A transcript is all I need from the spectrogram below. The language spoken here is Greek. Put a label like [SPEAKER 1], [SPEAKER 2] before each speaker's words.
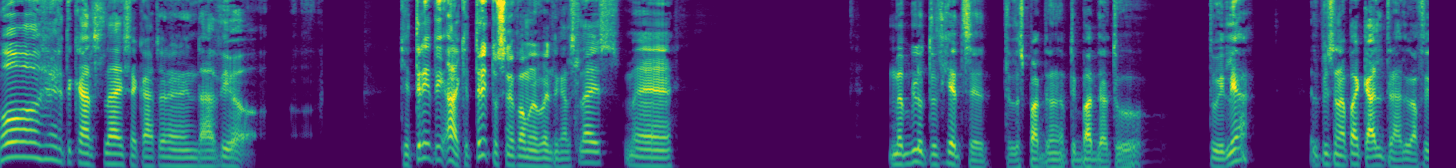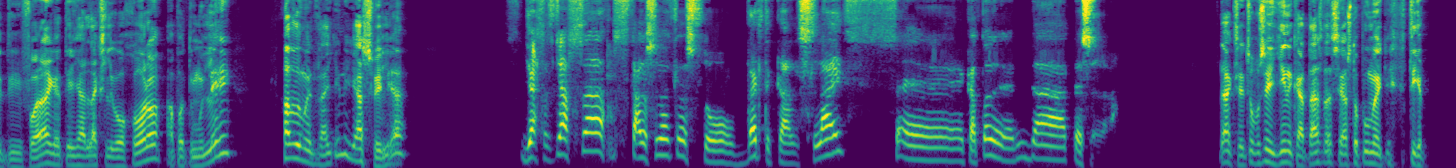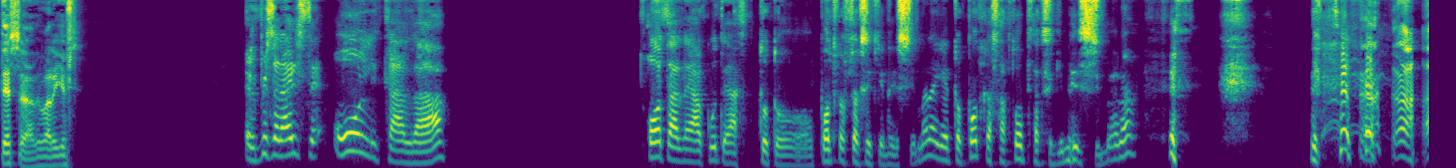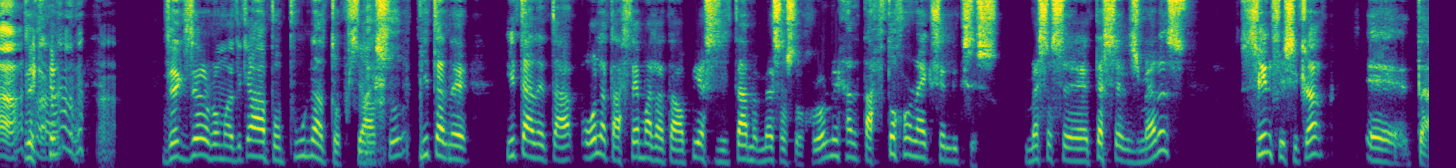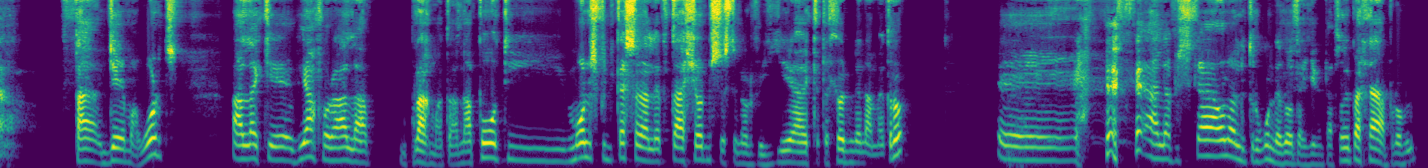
[SPEAKER 1] Ο Vertical Slice 192. Και, τρίτη, α, και τρίτο συνεχόμενο Vertical Slice με, με Bluetooth headset τέλος πάντων από την μπάντα του, του Ηλία. Ελπίζω να πάει καλύτερα λίγο αυτή τη φορά γιατί έχει αλλάξει λίγο χώρο από ό,τι μου λέει. Θα δούμε τι θα γίνει. Γεια σου Ηλία.
[SPEAKER 2] Γεια σας, γεια σας. Καλώς ήρθατε στο Vertical Slice 194.
[SPEAKER 1] Εντάξει, έτσι όπως έχει γίνει η κατάσταση, ας το πούμε και 4, δεν βαριέσαι.
[SPEAKER 2] Ελπίζω να είστε όλοι καλά όταν ακούτε αυτό το podcast που θα ξεκινήσει σήμερα, γιατί το podcast αυτό που θα ξεκινήσει σήμερα δεν ξέρω πραγματικά από πού να το πιάσω. Ήτανε, ήτανε τα, όλα τα θέματα τα οποία συζητάμε μέσα στον χρόνο είχαν ταυτόχρονα εξελίξεις. Μέσα σε τέσσερις μέρες, συν φυσικά ε, τα, τα Game Awards, αλλά και διάφορα άλλα πράγματα. Να πω ότι μόλις πριν τέσσερα λεπτά χιόνισε στην Νορβηγία και το χιόνι είναι ένα μέτρο. Ε, αλλά φυσικά όλα λειτουργούν εδώ όταν γίνεται αυτό, δεν υπάρχει κανένα πρόβλημα.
